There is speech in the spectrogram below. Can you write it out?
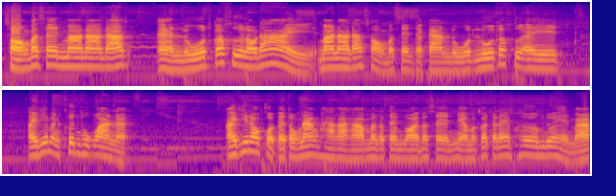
2%มานาดัสแอนรูทก็คือเราได้มานาดัส2%จากการรูทรูทก็คือไอไอที่มันขึ้นทุกวันอะไอที่เรากดไปตรงนั่งพักอะครับ มันจะเต็ม100%เนี่ยมันก็จะได้เพิ่มด้วยเห็นปะ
